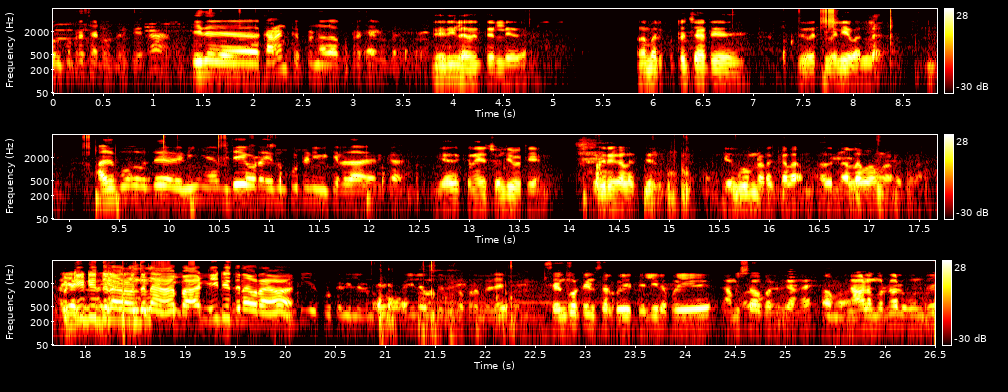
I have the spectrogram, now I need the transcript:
ஒரு குற்றச்சாட்டு வந்திருக்கு. இது கரண்ட் கட் பண்ணதா குற்றச்சாட்டு வந்திருக்கு? தெரியல அது தெரியல. அந்த மாதிரி குற்றச்சாட்டு இது வரைக்கும் வெளியே வரல. அது போக வந்து நீங்க விஜயோட எதுவும் கூட்டணி வைக்கிறதா இருக்கா? ஏற்கனவே சொல்லிவிட்டேன். எதிர்காலத்தில். எதுவும் நடக்கலாம் அது நல்லவாகவும் நடக்கலாம். இப்ப டிடி தினகரன் வந்துன்னா இப்ப டிடி தினகரன் இந்திய கூட்டணியில இருந்து வெளியில வந்ததுக்கு அப்புறமேலே செங்கோட்டையன் சார் போய் டெல்லியில போய் அமித்ஷா பார்த்துருக்காங்க நாளை மறுநாள் வந்து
